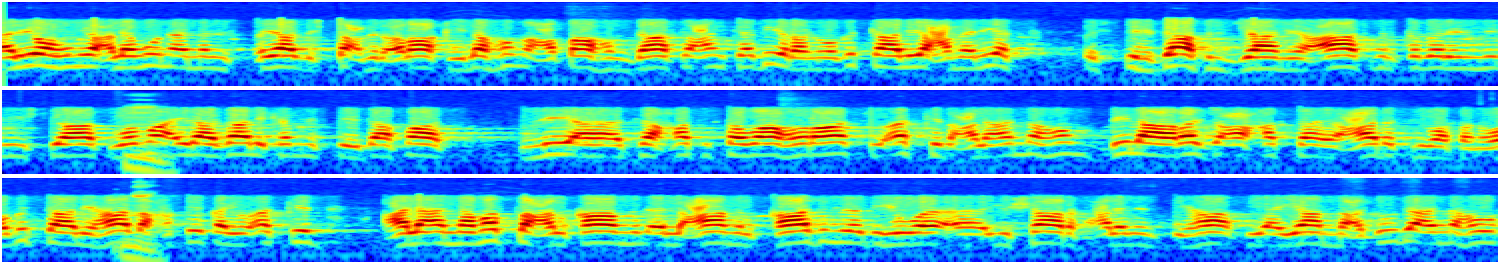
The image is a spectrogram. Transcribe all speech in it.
اليوم هم يعلمون أن انقياد الشعب العراقي لهم أعطاهم دافعا كبيرا وبالتالي عملية استهداف الجامعات من قبل الميليشيات وما إلى ذلك من استهدافات لساحات التظاهرات يؤكد على أنهم بلا رجعة حتى إعادة الوطن. وبالتالي هذا حقيقة يؤكد على أن مطلع العام القادم الذي هو يشارف على الانتهاء في أيام معدودة أنه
